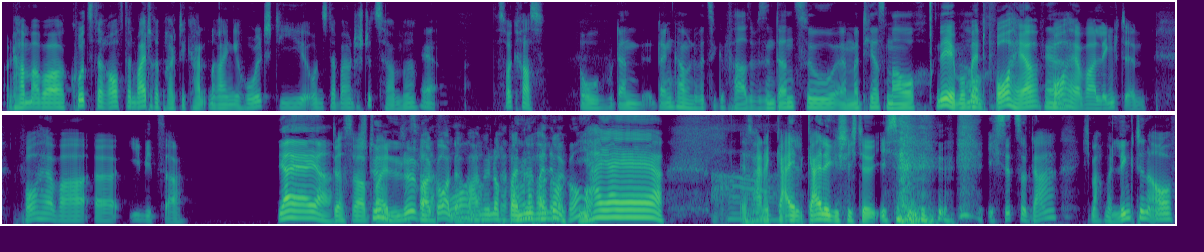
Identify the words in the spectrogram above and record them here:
und haben aber kurz darauf dann weitere Praktikanten reingeholt, die uns dabei unterstützt haben. Ne? Ja. Das war krass. oh, dann, dann kam eine witzige Phase. Wir sind dann zu äh, Matthias Mauch. Nee, Moment, Auch. vorher, Ja. vorher war LinkedIn. Vorher war äh, Ibiza. Ja, ja, ja. Das war Stimmt, bei das Le war Wagon, da waren wir noch Da bei waren Le wir noch Wagon. Ja, ja, ja, ja, ja. Das war eine Ah. geile, geile Geschichte. Ich, ich sitze so da, ich mache mein LinkedIn auf,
